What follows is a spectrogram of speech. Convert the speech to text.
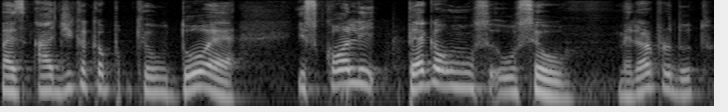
mas a dica que eu, que eu dou é: escolhe, pega um, o seu melhor produto,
